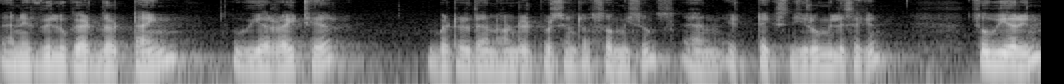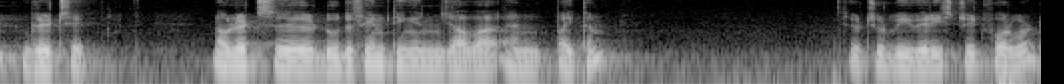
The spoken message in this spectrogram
And if we look at the time we are right here. Better than 100% of submissions and it takes 0 millisecond. So we are in great shape now let's uh, do the same thing in Java and Python. So it should be very straightforward.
